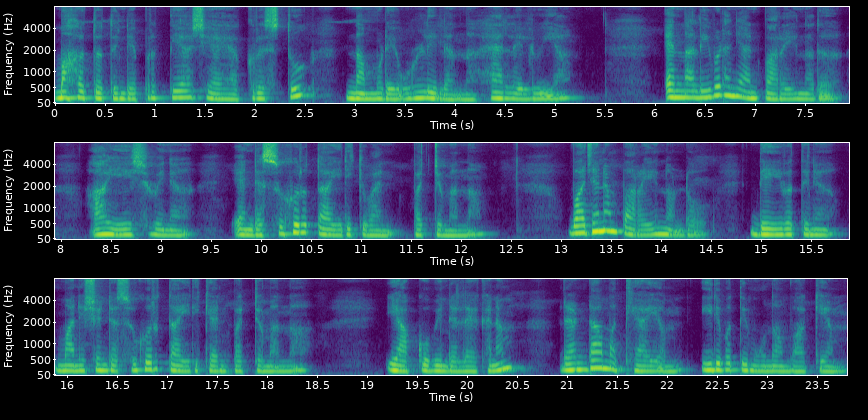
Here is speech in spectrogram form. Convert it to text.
മഹത്വത്തിന്റെ പ്രത്യാശയായ ക്രിസ്തു നമ്മുടെ ഉള്ളിലെന്ന്. ഹലലുയ എന്നാൽ ഇവിടെ ഞാൻ പറയുന്നത് ആ യേശുവിന് എന്റെ സുഹൃത്തായിരിക്കുവാൻ പറ്റുമെന്ന്. വചനം പറയുന്നുണ്ടോ? ദൈവത്തിന് മനുഷ്യന്റെ സുഹൃത്തായിരിക്കാൻ പറ്റുമെന്ന്. യാക്കൂബിന്റെ ലേഖനം രണ്ടാം അധ്യായം ഇരുപത്തിമൂന്നാം വാക്യം.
